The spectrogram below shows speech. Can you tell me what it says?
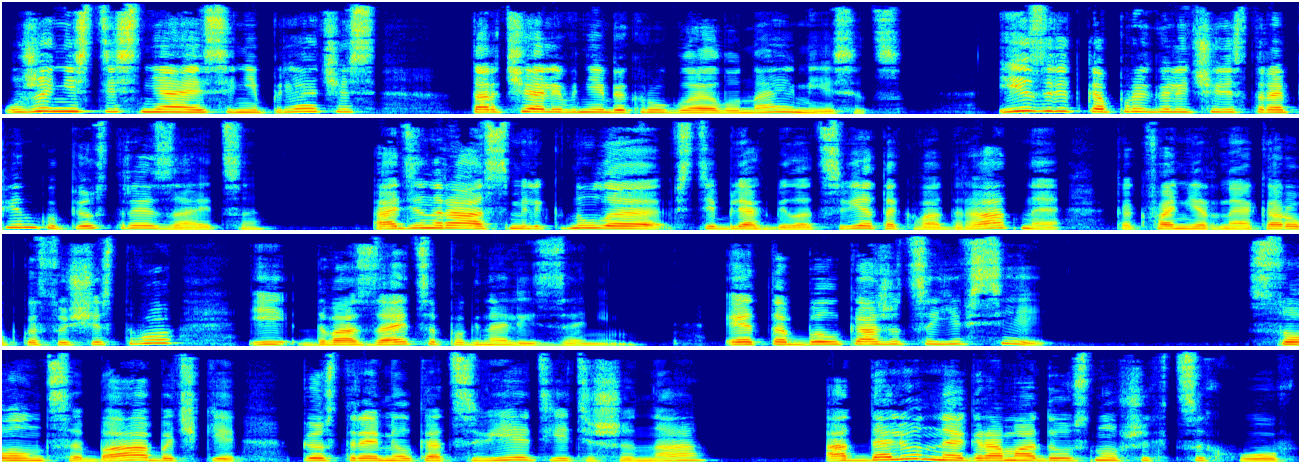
Уже не стесняясь и не прячась, торчали в небе круглая луна и месяц. Изредка прыгали через тропинку пестрые зайцы. Один раз мелькнуло в стеблях белоцвета квадратное, как фанерная коробка, существо, и два зайца погнались за ним. Это был, кажется, Евсей. Солнце, бабочки, пестрое мелкоцветье, тишина, отдаленная громада уснувших цехов,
